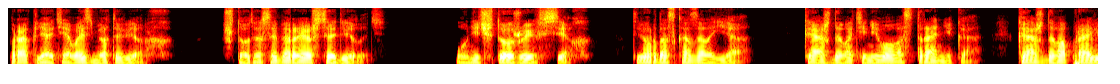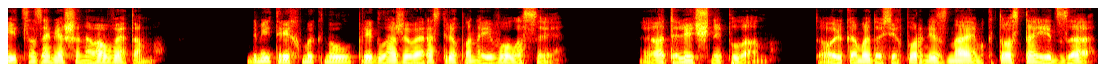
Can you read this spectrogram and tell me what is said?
Проклятие возьмет верх. Что ты собираешься делать? Уничтожу их всех, твердо сказал я. Каждого теневого странника, каждого провидца, замешанного в этом. Дмитрий хмыкнул, приглаживая растрепанные волосы. «Отличный план. Только мы до сих пор не знаем, кто стоит за...»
